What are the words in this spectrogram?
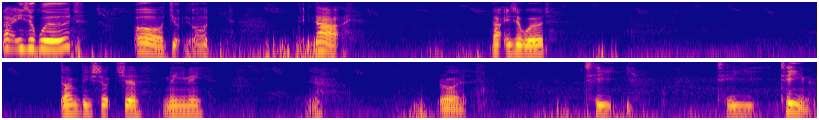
That is a word. Oh, oh that. That is a word. Don't be such a meanie. Yeah. Right. T. T. Teen.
